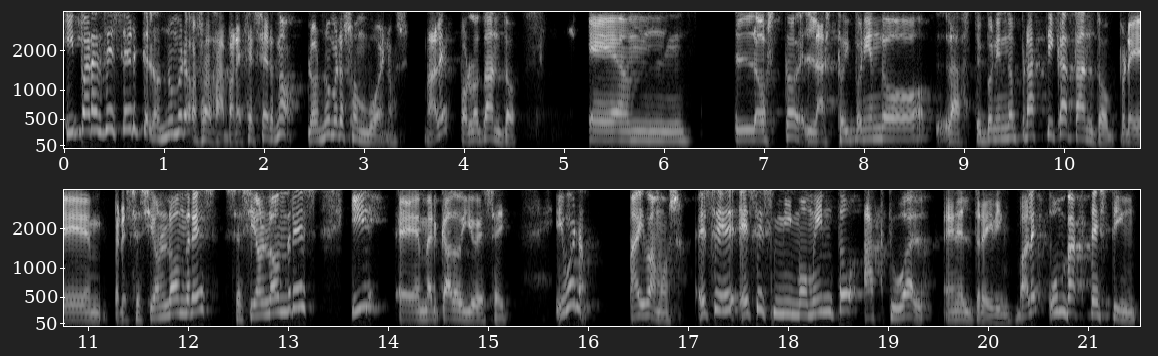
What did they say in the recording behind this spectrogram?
Y parece ser que los números, o sea, parece ser no, los números son buenos, ¿vale? Por lo tanto, la, estoy poniendo, la estoy poniendo en práctica tanto pre-sesión Londres, sesión Londres y eh, mercado USA. Y bueno, Ahí vamos. Ese, ese, es mi momento actual en el trading, ¿vale? Un backtesting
